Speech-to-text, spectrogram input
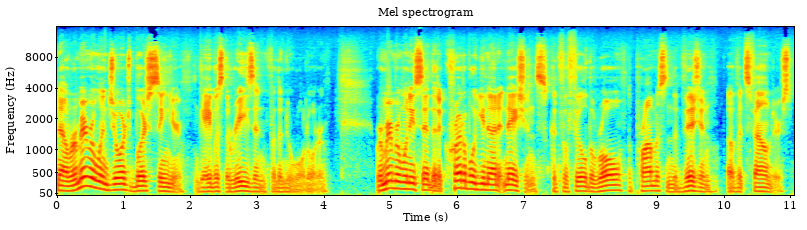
Now, remember when George Bush Sr. gave us the reason for the New World Order? Remember when he said that a credible United Nations could fulfill the role, the promise, and the vision of its founders?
